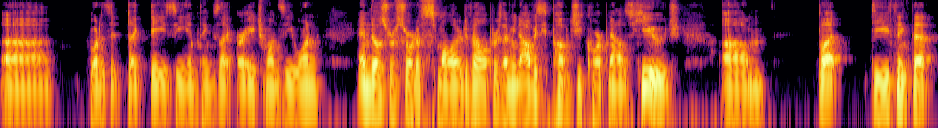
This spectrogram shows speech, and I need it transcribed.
uh, what is it, like DayZ and things like, or H1Z1, and those were sort of smaller developers. I mean, obviously PUBG Corp now is huge, um, but do you think that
